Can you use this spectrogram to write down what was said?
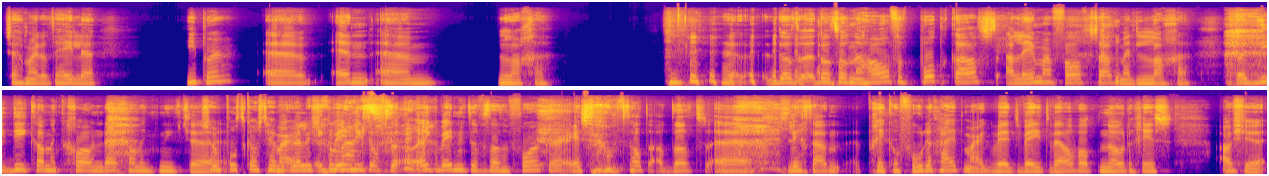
zeg maar, dat hele hyper. en um, lachen. Eh, dat, dat een halve podcast alleen maar volstaat met lachen. Die, die kan ik gewoon, daar kan ik niet. Uh, Zo'n podcast heb ik wel eens ik gemaakt. Weet niet of de, Ik weet niet of dat een voorkeur is of dat, dat uh, ligt aan prikkelvoeligheid. Maar ik weet, weet wel wat nodig is als je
